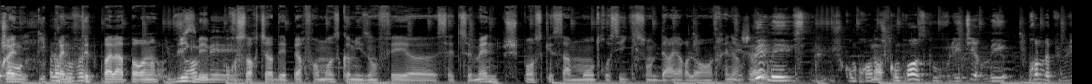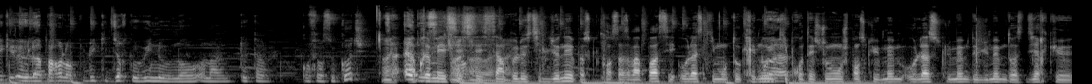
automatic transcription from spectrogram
prennent- ils prennent peut-être pas la parole en public, mais, mais- pour sortir des performances comme ils ont fait euh, cette semaine, je pense que ça montre aussi qu'ils sont derrière leur entraîneur. Déjà, Oui, mais je comprends, Non. je comprends ce que vous voulez dire, mais prendre la, public, euh, la parole en public et dire que oui, nous, nous, on a une totale confiance au coach, Ouais. ça aide Après, aussi, mais c'est un peu le style lyonnais parce que quand ça se va pas, c'est Olas qui monte au créneau Ouais. et qui protège tout le monde. Je pense que même Olas lui-même de lui-même doit se dire que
